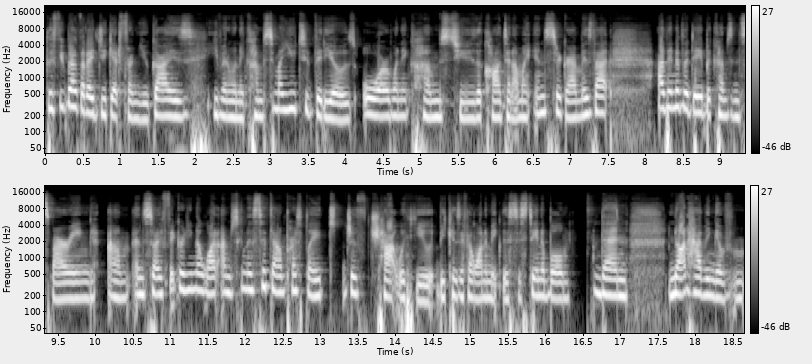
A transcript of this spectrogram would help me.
the feedback that I do get from you guys, even when it comes to my YouTube videos or when it comes to the content on my Instagram, is that at the end of the day it becomes inspiring. Um, and so I figured, you know what, I'm just gonna sit down, press play, t- just chat with you because if I want to make this sustainable then not having a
